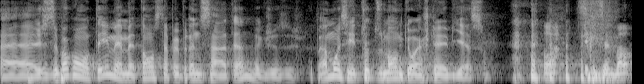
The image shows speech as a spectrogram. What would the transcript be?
Euh, je les ai pas comptés, mais mettons, c'est à peu près une centaine. Fait que je, après moi, c'est tout du monde qui ont acheté un billet, ça. Ouais, c'est bon.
